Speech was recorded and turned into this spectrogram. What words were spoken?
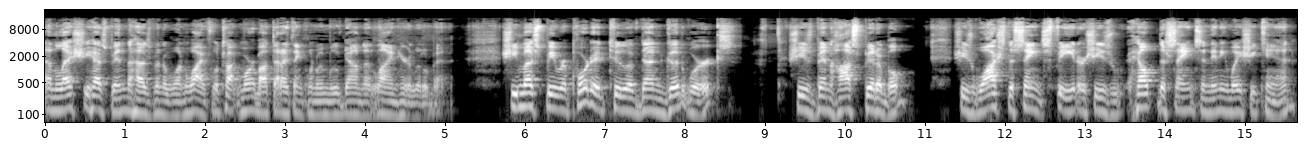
unless she has been the husband of one wife. We'll talk more about that, I think, when we move down the line here a little bit. She must be reported to have done good works. She's been hospitable. She's washed the saints' feet, or she's helped the saints in any way she can.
